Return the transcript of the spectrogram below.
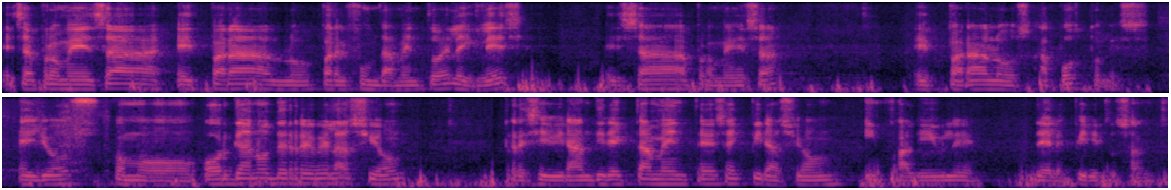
Esa promesa es para, lo, para el fundamento de la iglesia. Esa promesa es para los apóstoles. Ellos como órganos de revelación recibirán directamente esa inspiración infalible del Espíritu Santo.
